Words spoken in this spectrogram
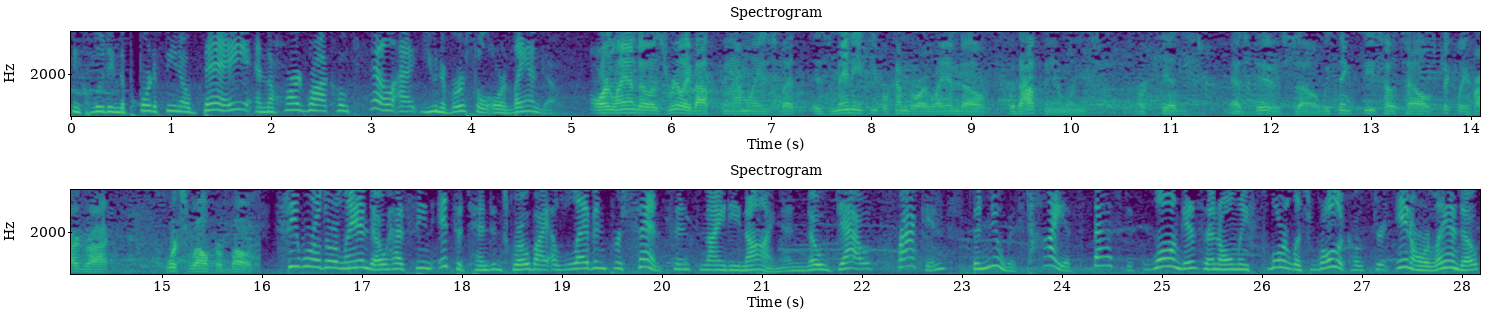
including the Portofino Bay and the Hard Rock Hotel at Universal Orlando. Orlando is really about families, but as many people come to Orlando without families or kids as do. So we think these hotels, particularly Hard Rock, works well for both. SeaWorld Orlando has seen its attendance grow by 11% since 99, and no doubt Kraken, the newest, highest, fastest, longest, and only floorless roller coaster in Orlando,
